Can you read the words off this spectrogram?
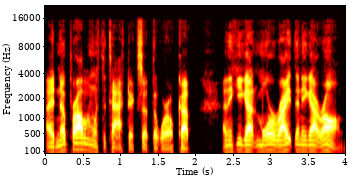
I had no problem with the tactics at the World Cup. I think he got more right than he got wrong.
